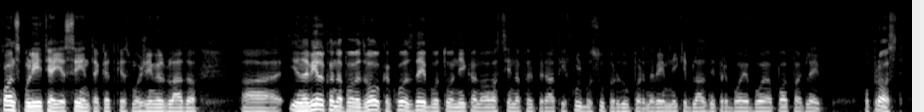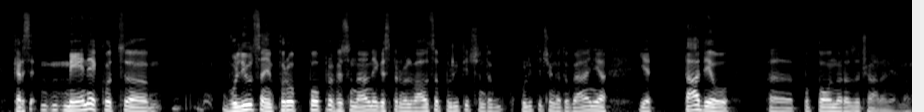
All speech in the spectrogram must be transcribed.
konc poletja, jesen, takrat, ko smo že imeli vlado, uh, je na veliko napovedoval, kako zdaj bo to neka nova scena pri piratih, ful bo super duper, ne vem, neki blazni preboje bojo, pot pa glej, oprost. Kar se mene kot uh, voljivca in pro, profesionalnega spremljevalca politične, do- političnega dogajanja je ta del uh, popolno razočaranje. No?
